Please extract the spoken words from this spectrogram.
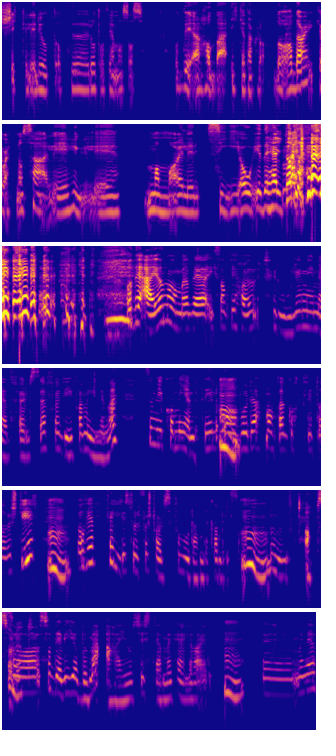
skikkelig rotete hjemme hos oss. Og det hadde jeg ikke takla. Da hadde det ikke vært noe særlig hyggelig mamma eller CEO i det hele tatt. Og det er jo noe med det ikke sant? Vi har jo utrolig mye medfølelse for de familiene som vi kommer hjem til, og Mm. hvor det på en måte har gått litt over styr. mm, Og vi har veldig stor forståelse for hvordan det kan bli sånn. mm, Absolutt. Så, så det vi jobber med, er jo systemer hele veien. Mm, Eh, Men jeg,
